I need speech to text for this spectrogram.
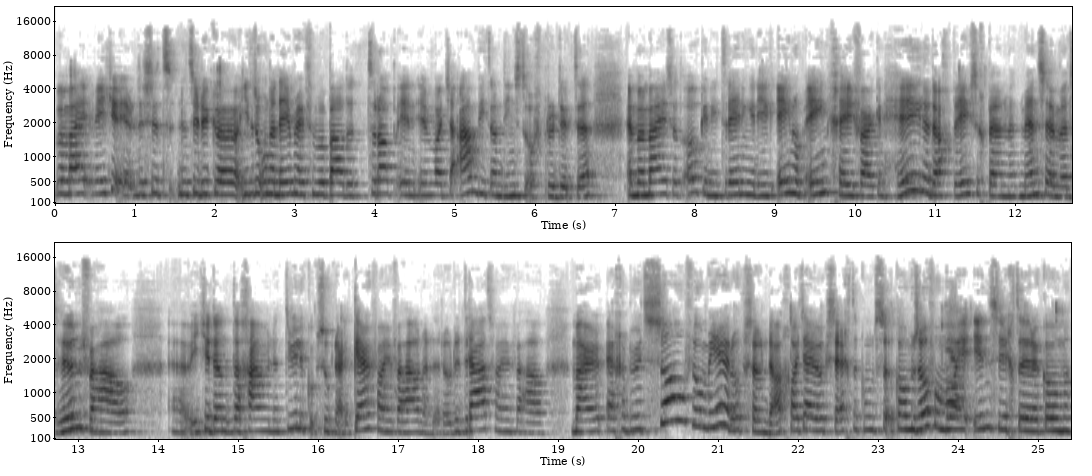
bij mij, weet je, er zit natuurlijk, uh, iedere ondernemer heeft een bepaalde trap in, in wat je aanbiedt aan diensten of producten. En bij mij is dat ook in die trainingen die ik één op één geef, waar ik een hele dag bezig ben met mensen en met hun verhaal. Uh, weet je, dan, dan gaan we natuurlijk op zoek naar de kern van je verhaal, naar de rode draad van je verhaal. Maar er gebeurt zoveel meer op zo'n dag. Wat jij ook zegt, er komt, komen zoveel mooie inzichten, er komen,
